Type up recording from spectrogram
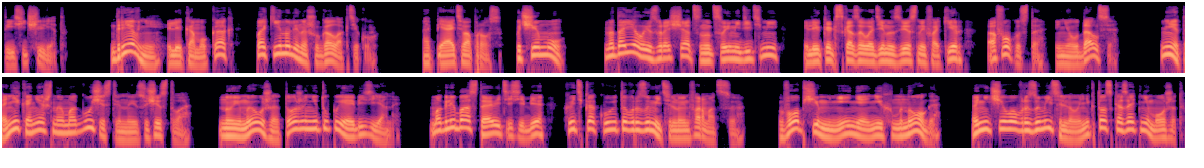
тысяч лет. Древние, или кому как, покинули нашу галактику. Опять вопрос. Почему? Надоело извращаться над своими детьми, или, как сказал один известный факир, а фокус-то и не удался? Нет, они, конечно, могущественные существа, но и мы уже тоже не тупые обезьяны. Могли бы оставить и себе хоть какую-то вразумительную информацию. В общем, мнений о них много, ничего вразумительного никто сказать не может,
